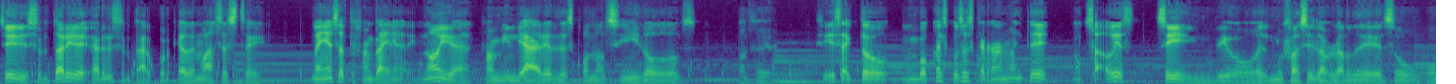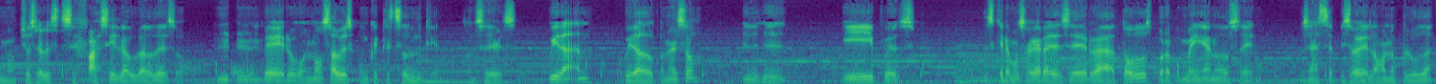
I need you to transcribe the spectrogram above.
Sí, disfrutar y dejar de disfrutar porque además este dañas a tu familia, ¿no? Y a familiares desconocidos, Sí, exacto. Invocas cosas que realmente no sabes. Sí, digo, es muy fácil hablar de eso, o muchos se les hace fácil hablar de eso, pero no sabes con qué te estás metiendo. Entonces, cuidado. Cuidado con eso. Y pues, les queremos agradecer a todos por acompañarnos en, pues, en este episodio de La Mano Peluda.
